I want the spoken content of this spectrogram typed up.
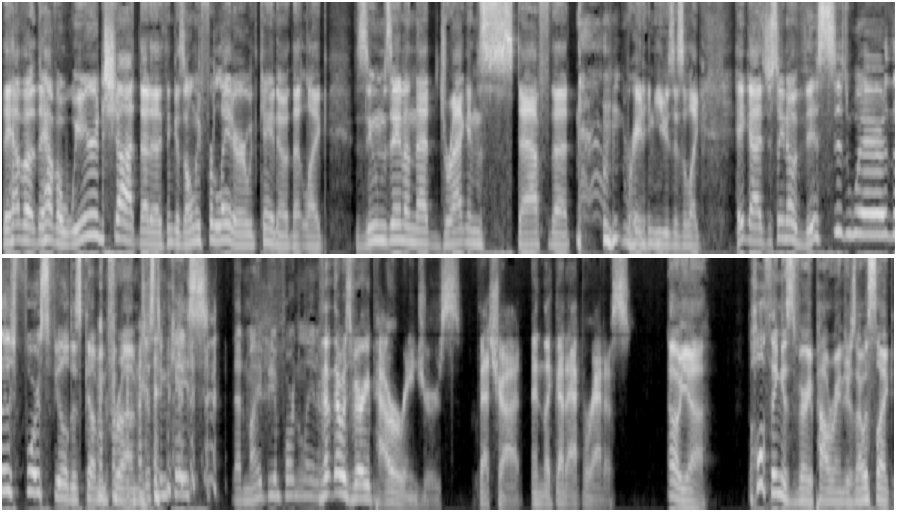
they have a they have a weird shot that I think is only for later with Kano that like zooms in on that dragon's staff that Raiden uses. Like, hey guys, just so you know, this is where the force field is coming from, just in case that might be important later. thought that was very Power Rangers, that shot, and like that apparatus. Oh yeah, the whole thing is very Power Rangers. I was like,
